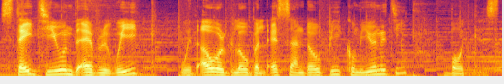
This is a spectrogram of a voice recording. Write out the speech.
Stay tuned every week with our Global S&OP Community podcast.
